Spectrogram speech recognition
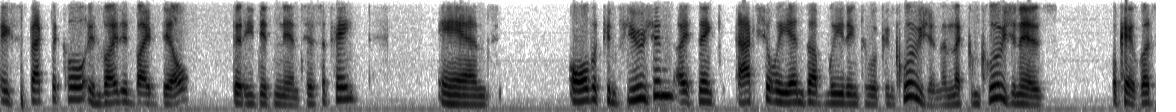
a spectacle invited by Bill that he didn't anticipate. And all the confusion, I think, actually ends up leading to a conclusion. And the conclusion is okay, let's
